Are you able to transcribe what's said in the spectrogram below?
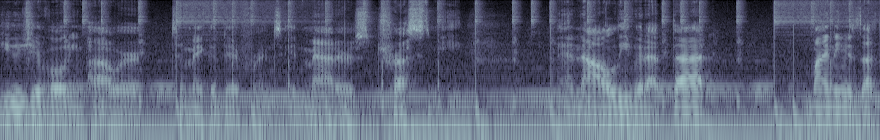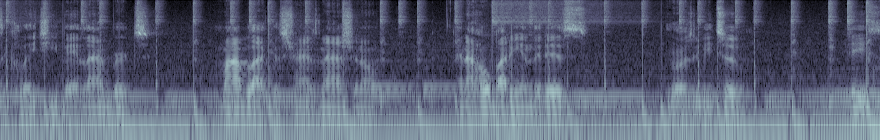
Use your voting power to make a difference. It matters. Trust me. And I'll leave it at that. My name is Dr. Kelechi Ibe-Lamberts. My black is transnational. And I hope by the end of this, yours will be too. Peace.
